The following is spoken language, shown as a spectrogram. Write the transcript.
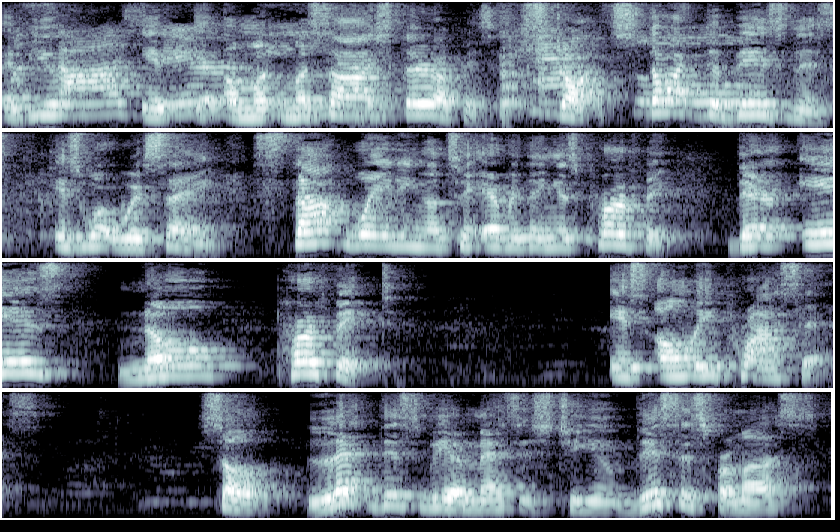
if you, Massage if, a ma- massage therapist, start, start the business is what we're saying. Stop waiting until everything is perfect. There is no perfect. It's only process. So let this be a message to you. This is from us,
